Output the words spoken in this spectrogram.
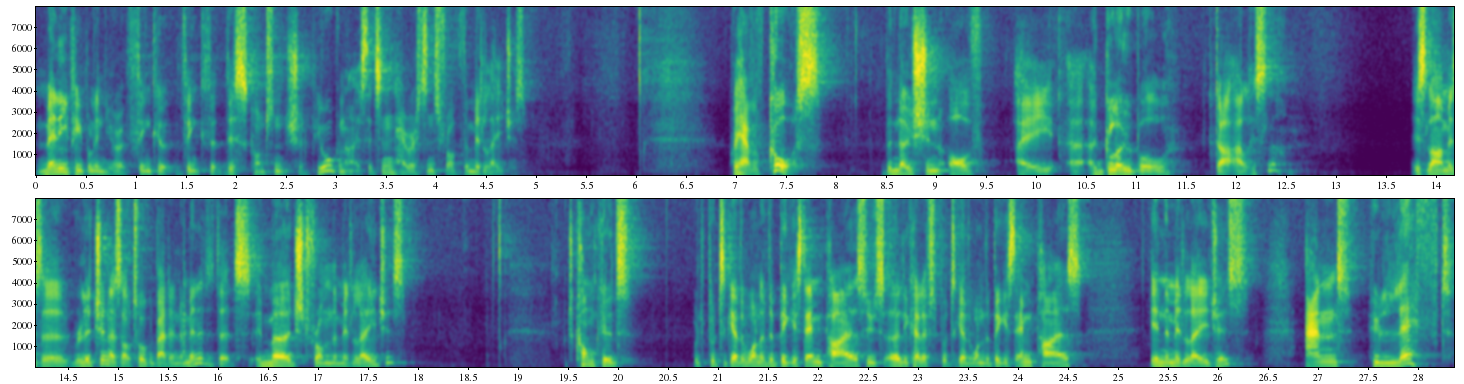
many people in Europe think, think that this continent should be organized. It's an inheritance from the Middle Ages. We have, of course, the notion of a, uh, a global Dar al-Islam. Islam is a religion, as I'll talk about in a minute, that's emerged from the Middle Ages, which conquered, which put together one of the biggest empires, whose early caliphs put together one of the biggest empires in the Middle Ages, and who left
